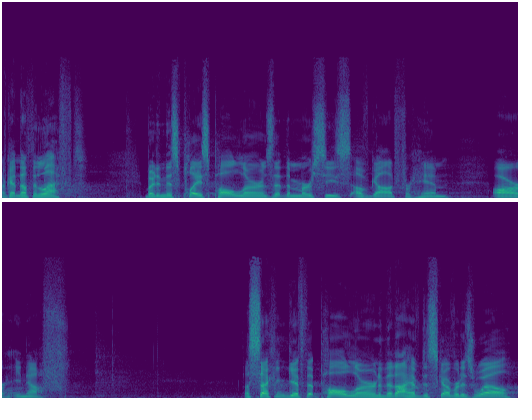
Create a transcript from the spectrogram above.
I've got nothing left. But in this place, Paul learns that the mercies of God for him are enough. A second gift that Paul learned and that I have discovered as well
